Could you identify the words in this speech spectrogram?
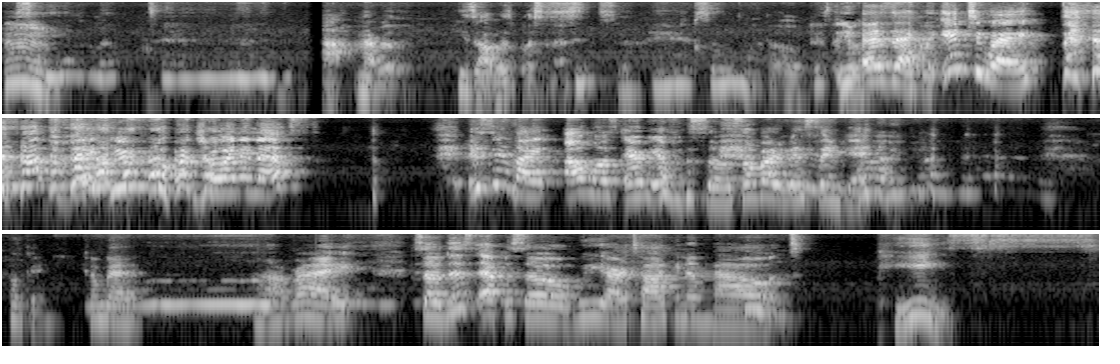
mm, mm. Time, Ah, not really. He's always blessing us. Since I had someone. Oh, You exactly. Anyway, thank you for joining us. It seemed like almost every episode somebody been singing. Okay, come back. All right. So this episode we are talking about peace.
